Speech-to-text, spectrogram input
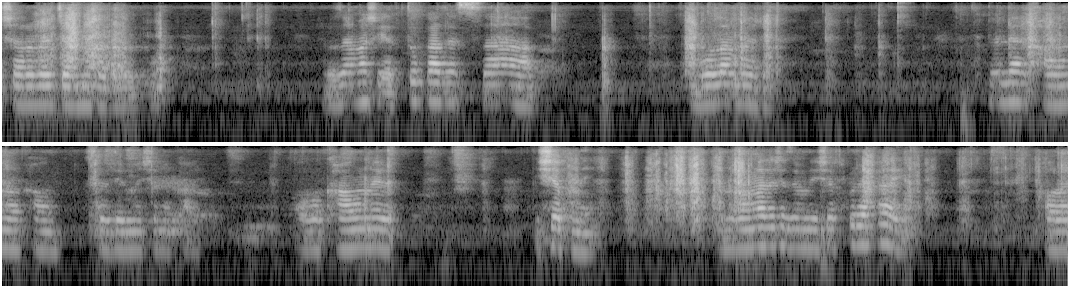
সারা রাত জার্নি লাগবে রোজার মাসে এত কাজের চাপ, বলার বাইরে। দুনিয়ার খাওয়ান আর খাওয়ান সৌদির মেশিনে খায় আবার খাওয়ানোর হিসাব নেই। মানে বাংলাদেশে যেমন হিসাব করে খায় ওরা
